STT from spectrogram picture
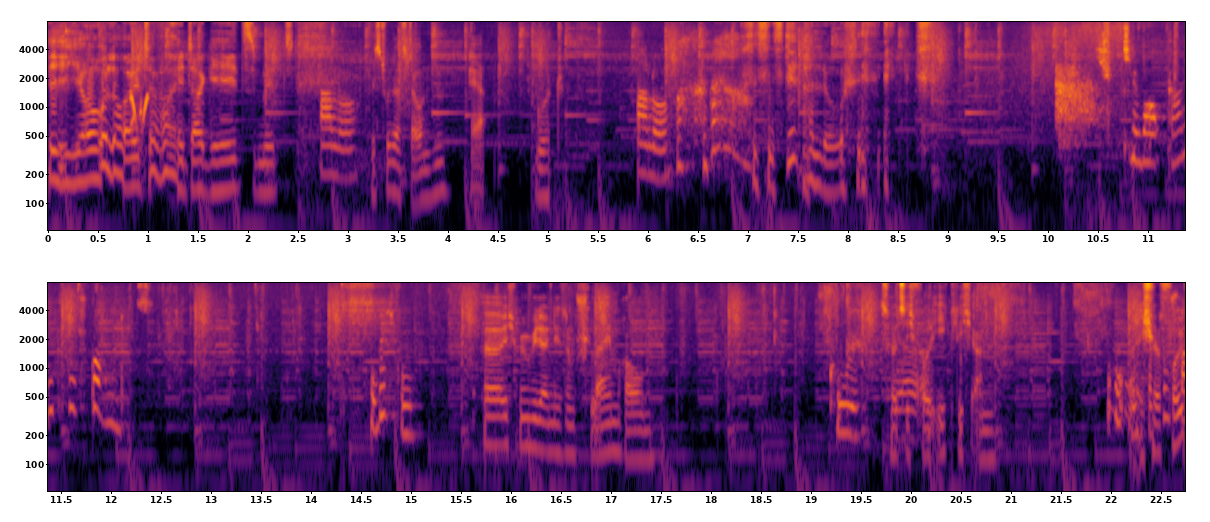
Jo, Leute, weiter geht's mit. Hallo, Bist du das da unten? Ja. Gut. Hallo. Hallo. Ich finde hier überhaupt gar nichts mehr Spannendes. Wo bist du? Äh, ich bin wieder in diesem Schleimraum. Cool. Das hört sich Ja. voll eklig an. Oh, Ich höre voll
